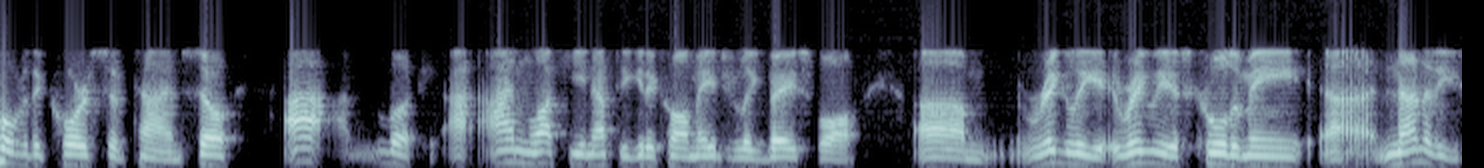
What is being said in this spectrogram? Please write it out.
over the course of time. So uh, look, I, I'm lucky enough to get a call Major League Baseball. Um, Wrigley, Wrigley is cool to me. Uh, none of these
